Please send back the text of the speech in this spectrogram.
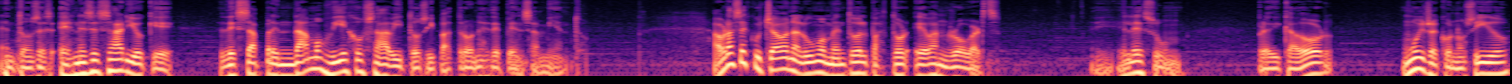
Entonces es necesario que desaprendamos viejos hábitos y patrones de pensamiento. Habrás escuchado en algún momento del pastor Evan Roberts. Eh, él es un predicador muy reconocido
